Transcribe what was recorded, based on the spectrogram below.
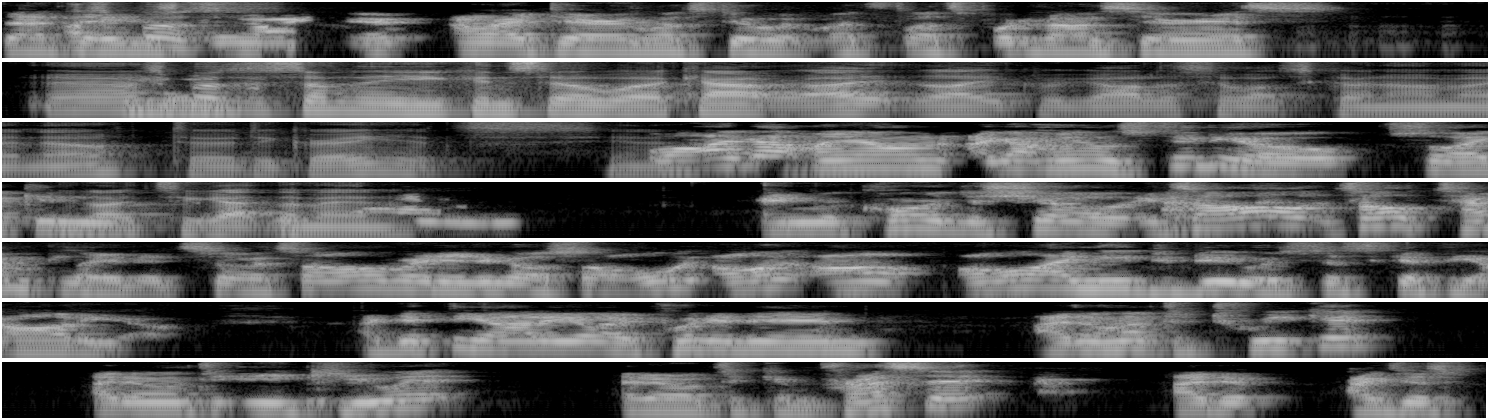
that I they just suppose- all right, all right, Darrin, let's do it. Let's let's put it on Sirius. Yeah, I suppose it's something you can still work out, right? Like regardless of what's going on right now, to a degree, it's you know Well, I got my own. I got my own studio, so I can you like to get them in. And record the show. It's all it's all templated, so it's all ready to go. So all, all, all, I need to do is just get the audio. I get the audio, I put it in. I don't have to tweak it. I don't have to EQ it. I don't have to compress it. I do, I just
